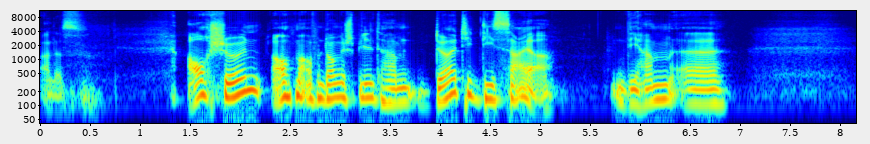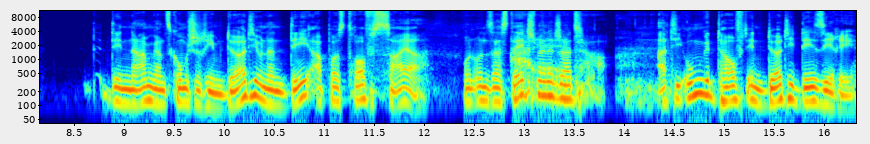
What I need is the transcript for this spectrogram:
alles. Auch schön, auch mal auf dem Dong gespielt haben, Dirty Desire. Die haben äh, den Namen ganz komisch geschrieben. Dirty und dann D-Apostroph Sire. Und unser Stage Manager hat, hat die umgetauft in Dirty Desiree.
